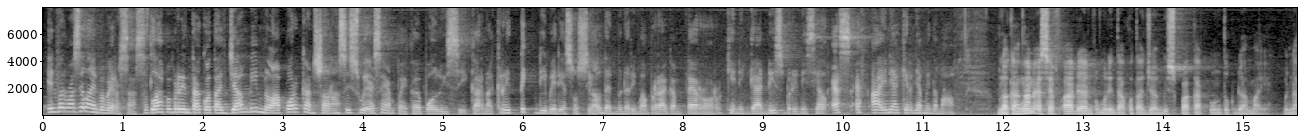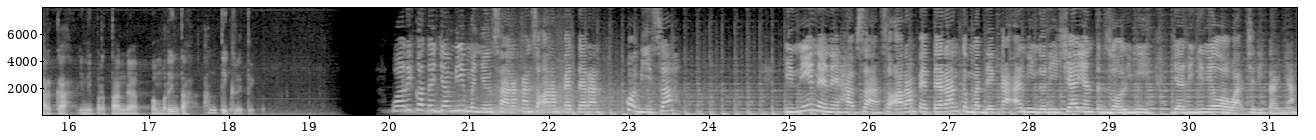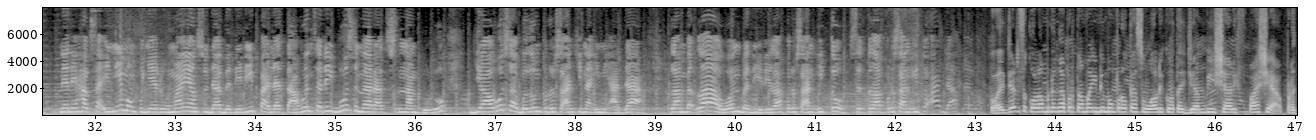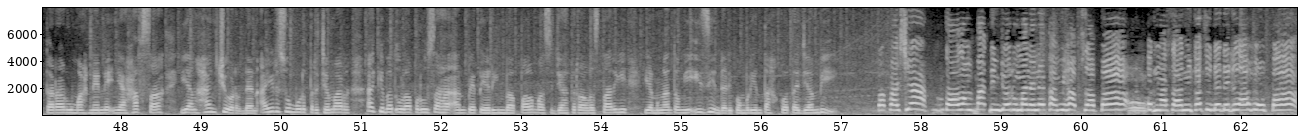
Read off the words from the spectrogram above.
Informasi lain pemirsa, setelah pemerintah kota Jambi melaporkan seorang siswi SMP ke polisi karena kritik di media sosial dan menerima beragam teror, kini gadis berinisial SFA ini akhirnya minta maaf. Belakangan SFA dan pemerintah kota Jambi sepakat untuk damai. Benarkah ini pertanda pemerintah anti kritik? Wali kota Jambi menyengsarakan seorang veteran. Kok bisa? Ini Nenek Hafsa, seorang veteran kemerdekaan Indonesia yang terzolimi. Jadi gini loh Wak ceritanya. Nenek Hafsa ini mempunyai rumah yang sudah berdiri pada tahun 1960, jauh sebelum perusahaan Cina ini ada. Lambat laun berdirilah perusahaan itu. Setelah perusahaan itu ada, Pelajar sekolah menengah pertama ini memprotes wali kota Jambi Syarif Pasha perkara rumah neneknya Hafsah yang hancur dan air sumur tercemar akibat ulah perusahaan PT Rimba Palma Sejahtera Lestari yang mengantongi izin dari pemerintah kota Jambi. Pak Pasha, tolong Pak tinjau rumah nenek kami Hafsah Pak. Permasalahan nikah sudah dari lama Pak.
